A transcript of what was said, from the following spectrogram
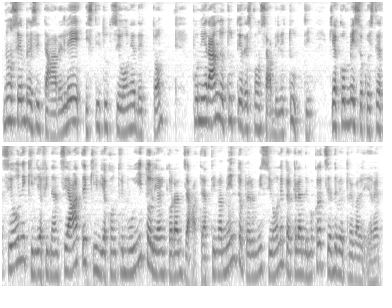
non sembra esitare. Le istituzioni, ha detto, puniranno tutti i responsabili, tutti chi ha commesso queste azioni, chi le ha finanziate, chi vi ha contribuito, le ha incoraggiate attivamente o per omissione perché la democrazia deve prevalere.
